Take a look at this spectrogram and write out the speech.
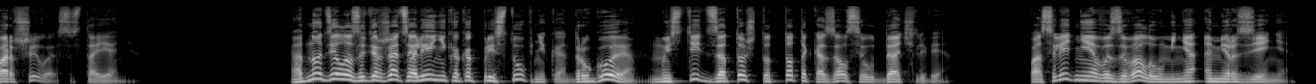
Паршивое состояние. Одно дело задержать олейника как преступника, другое — мстить за то, что тот оказался удачливее. Последнее вызывало у меня омерзение.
